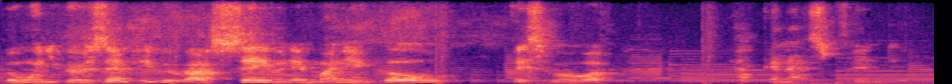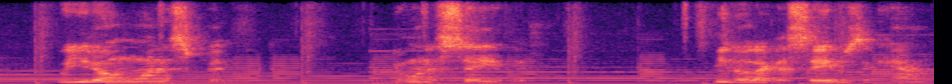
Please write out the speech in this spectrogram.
But when you present people about saving their money in gold, they say, well, how can I spend it? Well, you don't want to spend it. You want to save it. You know, like a savings account.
